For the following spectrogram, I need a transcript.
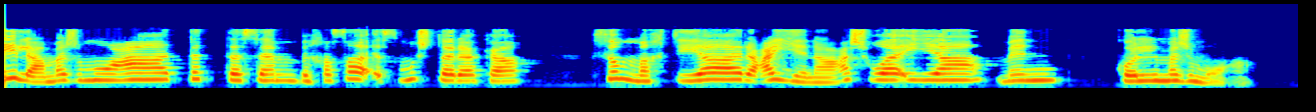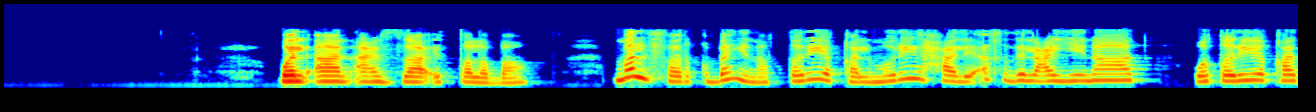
إلى مجموعات تتسم بخصائص مشتركة ثم اختيار عينة عشوائية من كل مجموعة. والآن أعزائي الطلبة، ما الفرق بين الطريقة المريحة لأخذ العينات وطريقة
